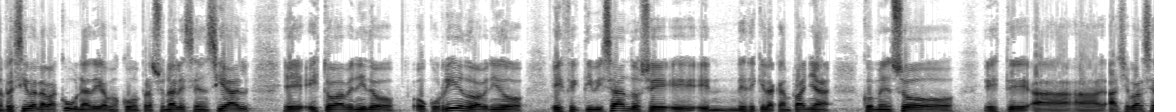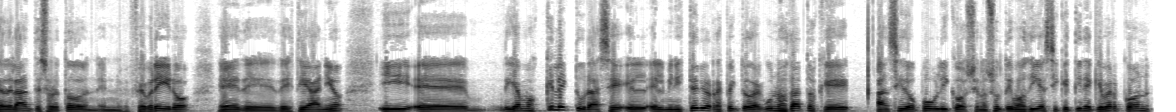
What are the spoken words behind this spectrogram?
reciba la vacuna, digamos, como personal esencial. esto ha venido ocurriendo, ha venido efectivizándose desde que la campaña comenzó este, a, llevarse adelante, sobre todo en, febrero de, de, este año. Y, digamos, ¿qué lectura hace el, Ministerio respecto de algunos datos que han sido públicos en los últimos días y que tiene que ver con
